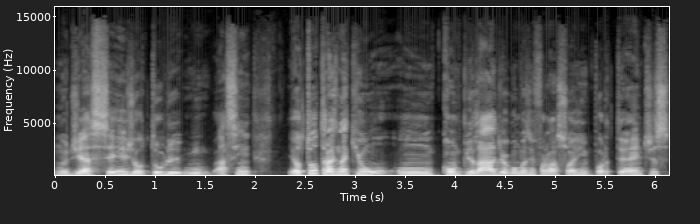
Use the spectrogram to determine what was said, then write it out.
no dia 6 de outubro. Assim, eu estou trazendo aqui um, um compilado de algumas informações importantes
